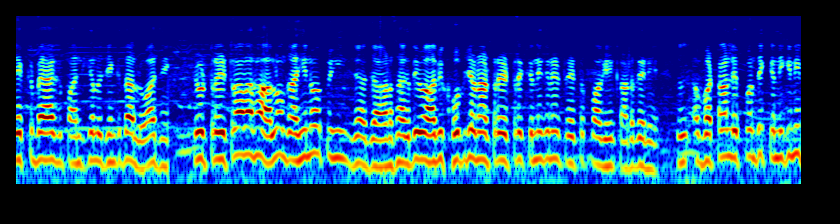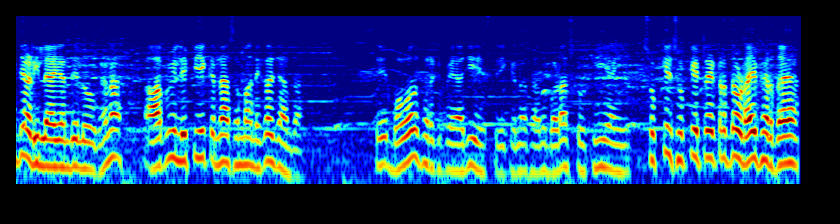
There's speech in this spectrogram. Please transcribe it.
ਇੱਕ ਬੈਗ 5 ਕਿਲੋ ਜ਼ਿੰਕ ਦਾ ਲੋਹਾ ਜ਼ਿੰਕ। ਜੋ ਟਰੈਕਟਰਾਂ ਦਾ ਹਾਲ ਹੁੰਦਾ ਸੀ ਨਾ, ਉਹ ਤੁਸੀਂ ਜਾ- ਜਾਣ ਸਕਦੇ ਹੋ ਆ ਵੀ ਖੁੱਬ ਜਾਣਾ ਟਰੈਕਟਰ ਕਿੰਨੇ ਕਿੰਨੇ ਟਰੈਕਟਰ ਪਾ ਕੇ ਕੱਢਦੇ ਨੇ। ਲ- ਵੱਟਾਂ ਲਿਪਣ ਤੇ ਕਿੰਨੀ ਕਿੰਨੀ ਦਿਹਾੜੀ ਲੈ ਜਾਂਦੇ ਲੋਕ, ਹਨਾ? ਆਪ ਵੀ ਲਿਪੀਏ, ਕਿੰਨਾ ਸਮਾਂ ਨਿਕਲ ਜਾਂਦਾ। ਤੇ ਬਹੁਤ ਫ਼ਰਕ ਪਿਆ ਜੀ ਇਸ ਤਰੀਕੇ ਨਾਲ, ਸਾਨੂੰ ਬੜਾ ਸੁਖੀ ਆਈ। ਸੁੱਕੇ ਸੁੱਕੇ ਟਰੈਕਟਰ ਦੌੜਾ ਹੀ ਫਿਰਦਾ ਆ।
